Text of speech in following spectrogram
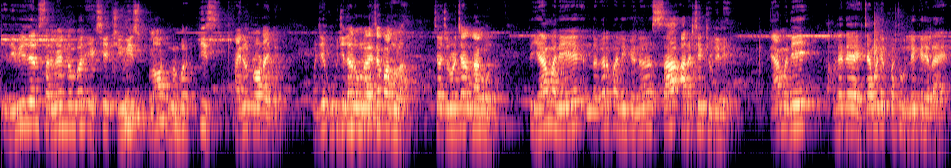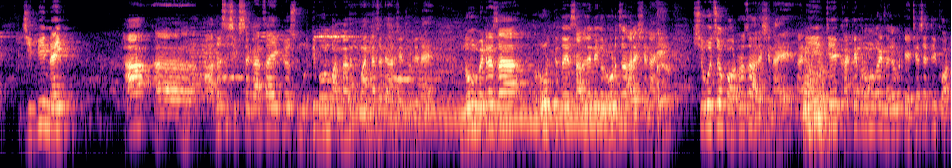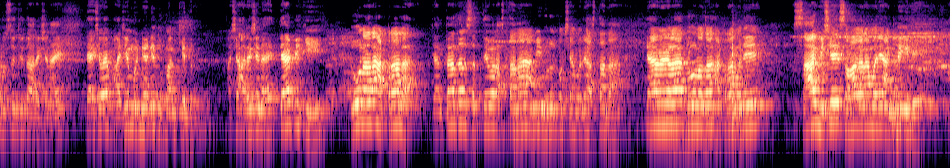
रिव्हिजन सर्वे नंबर एकशे चोवीस प्लॉट नंबर तीस फायनल प्लॉट आहे तो. म्हणजे उपजिल्हा रुग्णालयाच्या बाजूला चर्च रोडच्या लागून तर यामध्ये नगरपालिकेनं सहा आरक्षण ठेवलेले आहे त्यामध्ये आपल्या त्या ह्याच्यामध्ये स्पष्ट उल्लेख केलेला आहे. जी पी नाईक हा आदर्श शिक्षकाचा एक स्मृतीभवन बांधणार मानण्यासाठी आरक्षण ठेवलेलं आहे. नऊ मीटरचा रोड तिथं सार्वजनिक रोडचं आरक्षण आहे. शिवचं क्वार्टरचं आरक्षण आहे. आणि जे खाते प्रमुख आहेत नगर त्यांच्यासाठी क्वार्टरचं तिथं आरक्षण आहे. त्याशिवाय भाजी मंडी आणि दुकान केंद्र असे आरक्षण आहे त्यापैकी दोन हजार अठराला जनता दल सत्तेवर असताना आम्ही विरोध पक्षामध्ये असताना त्यावेळेला दोन हजार अठरामध्ये सहा विषय सभागृहामध्ये आणले गेले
